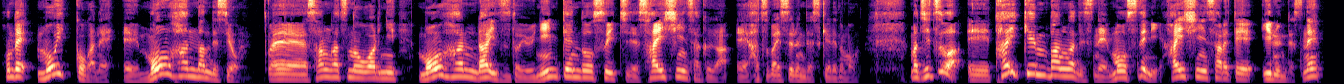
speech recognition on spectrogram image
ほんで、もう一個がね、えー、モンハンなんですよ。えー、3月の終わりに、モンハンライズという任天堂スイッチで最新作が、えー、発売するんですけれども、まあ、実は、えー、体験版がですね、もうすでに配信されているんですね。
